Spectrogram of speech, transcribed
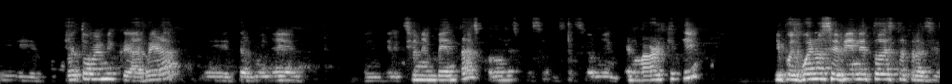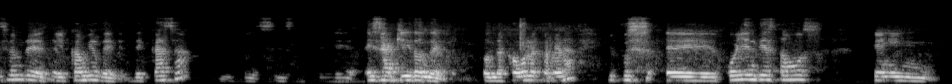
eh, retomé mi carrera, eh, terminé en dirección en ventas con una especialización en, marketing. Y pues bueno, se viene toda esta transición del cambio de, de casa. Y pues este, es aquí donde, donde acabo la carrera. Y pues eh, hoy en día estamos en,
